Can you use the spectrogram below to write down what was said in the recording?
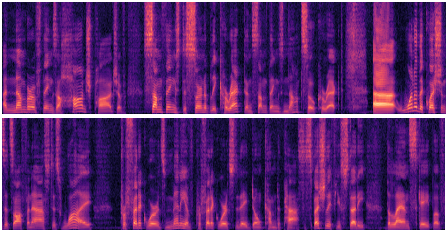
a number of things, a hodgepodge of some things discernibly correct and some things not so correct. Uh, one of the questions that's often asked is why prophetic words, many of prophetic words today don't come to pass, especially if you study the landscape of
